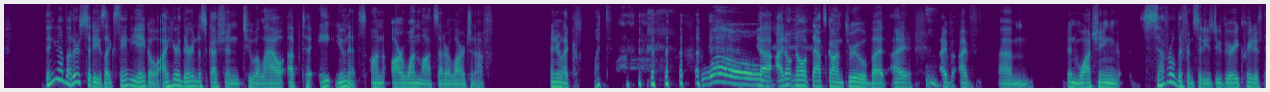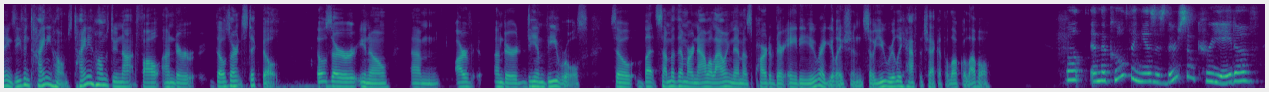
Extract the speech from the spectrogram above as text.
Then you have other cities like San Diego. I hear they're in discussion to allow up to eight units on R1 lots that are large enough. And you're like, what? Whoa. yeah, I don't know if that's gone through, but I I've I've um been watching several different cities do very creative things even tiny homes. Tiny homes do not fall under those aren't stick built. Those are you know um, are under dmv rules. So but some of them are now allowing them as part of their adu regulation. So you really have to check at the local level. Well and the cool thing is is there's some creative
